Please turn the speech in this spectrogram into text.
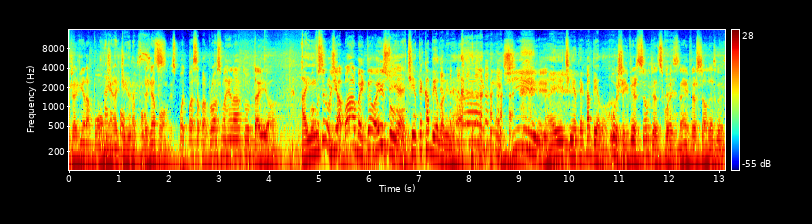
Jardim Araponga. Jardim Araponga. Jardim Araponga. Você pode passar para a próxima, Renato? Tá aí, ó. Aí, você não tinha barba, então, é isso? É, tinha até cabelo ali, né? Ah, entendi. Aí tinha até cabelo. Lá. Poxa, inversão das coisas, né? Inversão das coisas.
